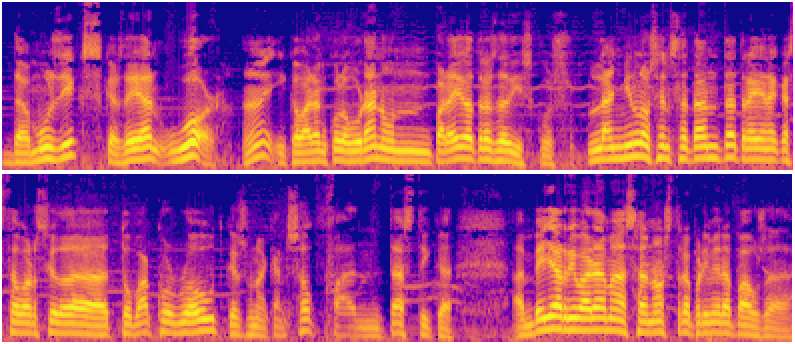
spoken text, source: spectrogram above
de músics que es deien War, eh? i que varen col·laborar en un parell o tres de discos. L'any 1970 traien aquesta versió de Tobacco Road, que és una cançó fantàstica. Amb ella arribarem a la nostra primera pausa.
